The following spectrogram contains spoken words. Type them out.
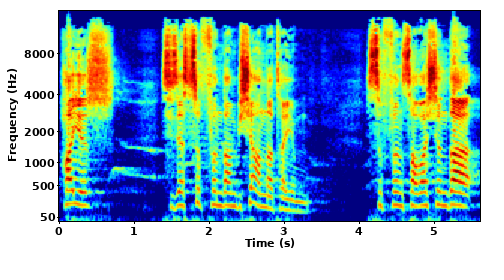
Hayır. Size sıffından bir şey anlatayım. Sıffın savaşında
